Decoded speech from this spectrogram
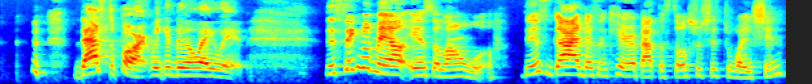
That's the part we can do away with. The Sigma male is the lone wolf. This guy doesn't care about the social situation.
